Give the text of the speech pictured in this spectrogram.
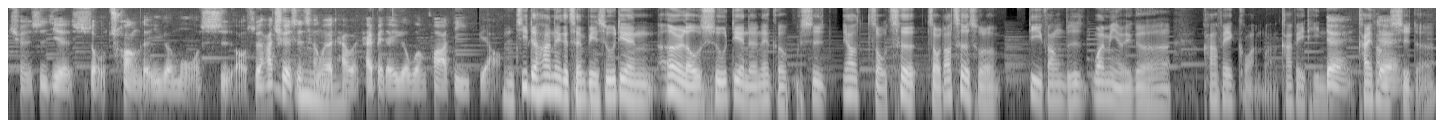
全世界首创的一个模式哦，所以它确实成为了台湾台北的一个文化地标。你记得它那个成品书店二楼书店的那个不是要走厕走到厕所的地方，不是外面有一个咖啡馆嘛？咖啡厅，对，开放式的。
